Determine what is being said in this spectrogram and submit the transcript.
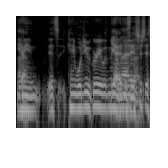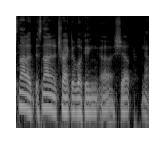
Yeah. I mean, it's can would you agree with me Yeah, on it that? is It's not- just it's not a it's not an attractive looking uh, ship. no.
